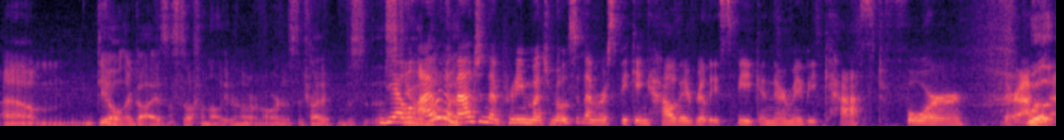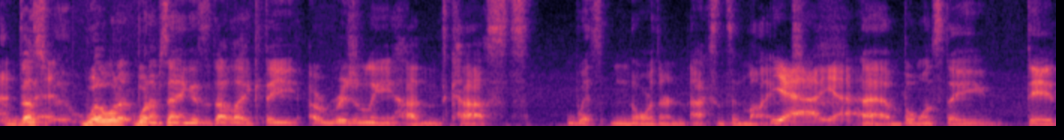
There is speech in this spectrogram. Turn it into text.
um, the older guys and stuff and all the other Northern Orders to try to Yeah, skew well, I would way. imagine that pretty much most of them are speaking how they really speak, and they're maybe cast for their accent. Well, that's well. What what I'm saying is that like they originally hadn't cast with northern accents in mind. Yeah, yeah. Um, but once they did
